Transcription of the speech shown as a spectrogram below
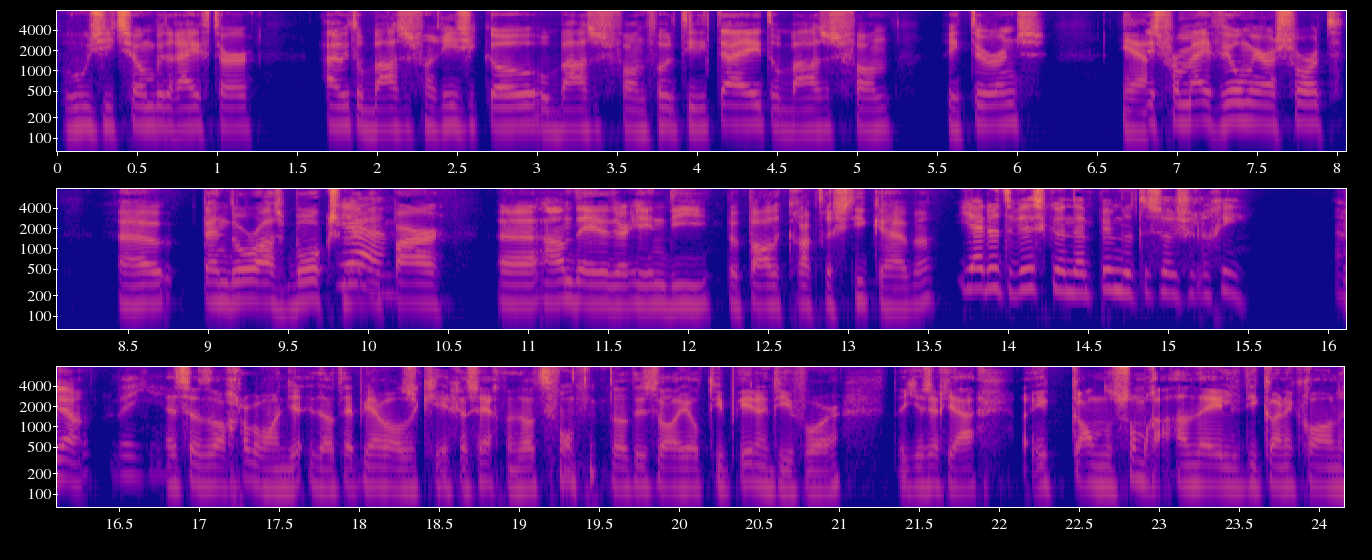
hoe ziet zo'n bedrijf eruit op basis van risico, op basis van volatiliteit, op basis van returns. Ja. Het is voor mij veel meer een soort eh, Pandora's box Ja. met een paar eh, aandelen erin die bepaalde karakteristieken hebben. Jij doet de wiskunde en Pim doet de sociologie. Ja. Een beetje. Het is wel grappig, want dat heb jij wel eens een keer gezegd. En dat, vond, dat is wel heel typerend hiervoor. Dat je zegt, ja, ik kan sommige aandelen... die kan ik gewoon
